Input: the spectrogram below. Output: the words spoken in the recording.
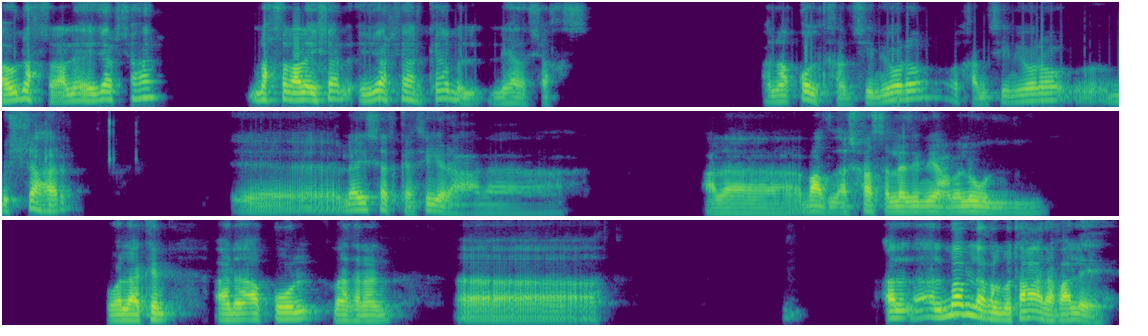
أو نحصل على إيجار شهر نحصل على إيجار شهر كامل لهذا الشخص. أنا قُلت 50€ و50€ بالشهر آآ ليست كثيرة على على بعض الأشخاص الذين يعملون، ولكن أنا أقول مثلًا ال المبلغ المتعارف عليه،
